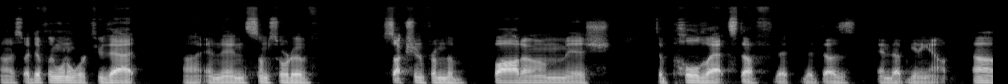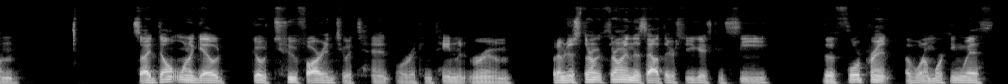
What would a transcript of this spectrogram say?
Uh, so I definitely want to work through that, uh, and then some sort of suction from the bottom-ish to pull that stuff that that does end up getting out. Um, so I don't want to go go too far into a tent or a containment room, but I'm just throwing throwing this out there so you guys can see the floor print of what I'm working with,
